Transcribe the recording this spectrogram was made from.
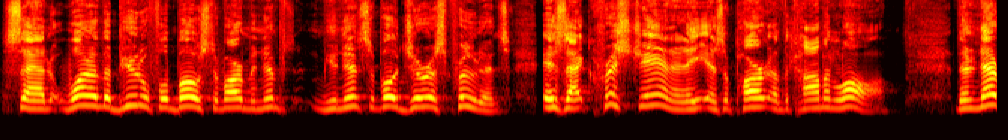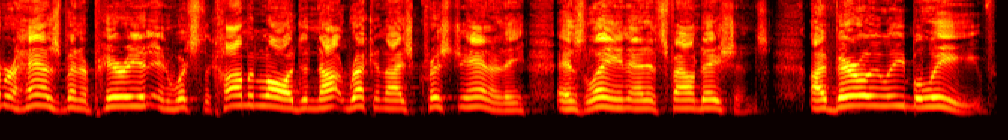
said one of the beautiful boasts of our municipal jurisprudence is that Christianity is a part of the common law. There never has been a period in which the common law did not recognize Christianity as laying at its foundations. I verily believe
